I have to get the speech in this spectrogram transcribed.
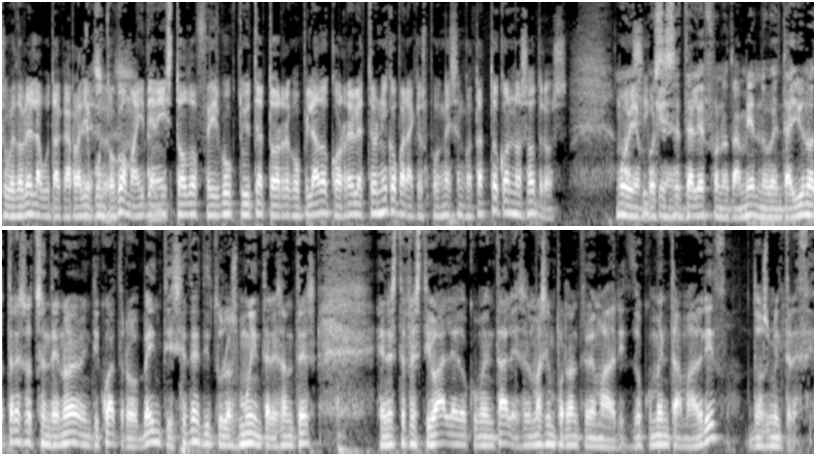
www.labutacarradio.com. Es. Ahí tenéis todo, Facebook, Twitter, todo recopilado, correo electrónico para que os pongáis en contacto con nosotros. Muy Así bien, pues que- ese teléfono también, 91 389 24 27, títulos muy interesantes en este festival de documentales, el más importante de Madrid, Documenta Madrid 2013.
